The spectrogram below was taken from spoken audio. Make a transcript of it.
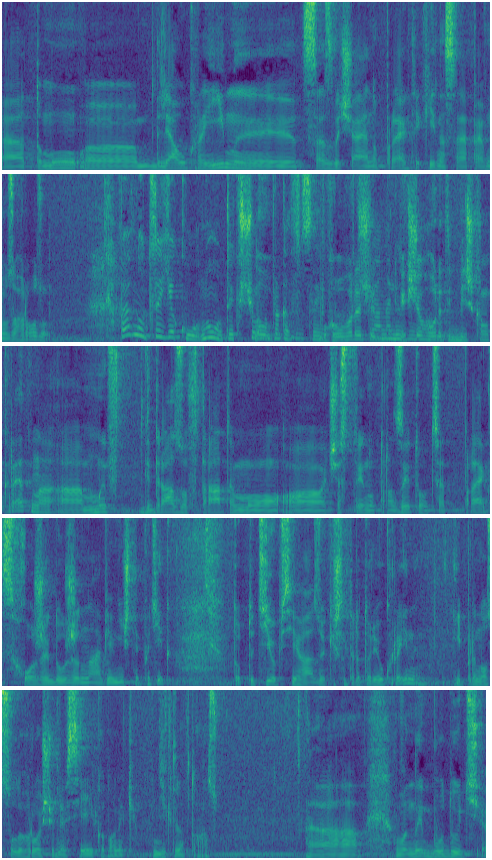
Е, Тому е, для України це, звичайно, проект, який несе певну загрозу. Певно, це яку? Ну, от якщо, наприклад, в цифрах, говорити, якщо говорити більш конкретно, ми відразу втратимо частину транзиту. Це проект схожий дуже на північний потік. Тобто ті обсяги газу, які йшли на території України і приносили гроші для всієї економіки, діклі Нафтогазу. Е, Вони будуть е,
